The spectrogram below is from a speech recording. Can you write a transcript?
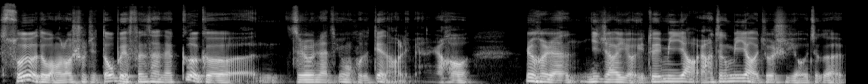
所有的网络数据都被分散在各个 ZeroNet 用户的电脑里面，然后任何人你只要有一堆密钥，然后这个密钥就是由这个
